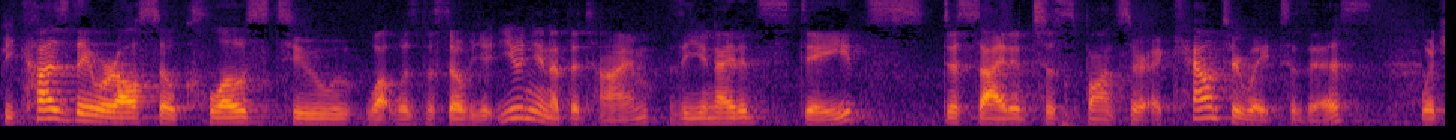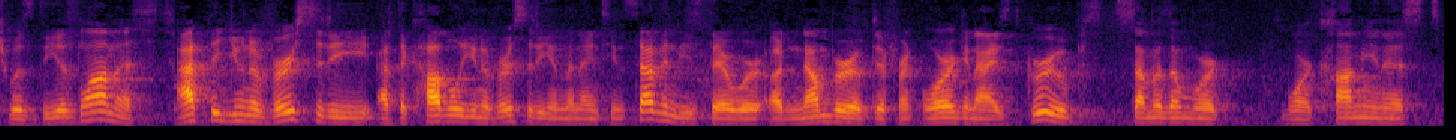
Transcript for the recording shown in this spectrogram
because they were also close to what was the Soviet Union at the time, the United States decided to sponsor a counterweight to this, which was the Islamists. At the university, at the Kabul University in the 1970s, there were a number of different organized groups. Some of them were more communist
